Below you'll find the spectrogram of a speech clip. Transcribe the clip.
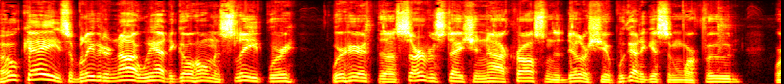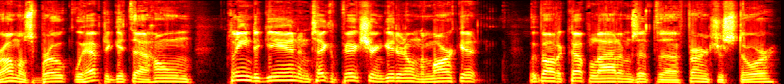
Okay, so believe it or not, we had to go home and sleep. We're we're here at the service station now across from the dealership. We got to get some more food. We're almost broke. We have to get that home cleaned again and take a picture and get it on the market. We bought a couple items at the furniture store.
